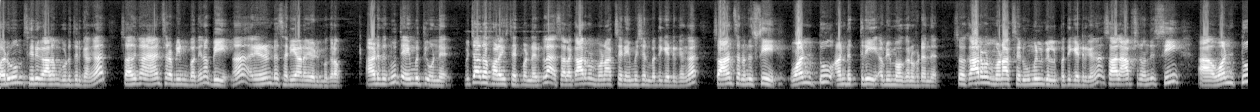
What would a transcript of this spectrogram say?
பருவம் சிறுகாலம் கொடுத்துருக்காங்க. ஸோ அதுக்கான ஆன்சர் அப்படின்னு பார்த்தீங்கன்னா பி uh, இரண்டு சரியானவை அப்படின்னு பார்க்குறோம் அடுத்து நூத்தி ஐம்பத்தி ஒன்னு which are the following statement இருக்குல்ல? சில கார்பன் மோனாக்சைடு எமிஷன் பத்தி கேட்டிருக்காங்க. ஸோ ஆன்சர் வந்து C one two and three அப்படின்னு பார்க்கணும் ஸோ கார்பன் மோனாக்சைடு உமிழ்கள் பத்தி கேட்டிருக்காங்க. ஸோ ஆப்ஷன் வந்து சி ஒன் டூ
